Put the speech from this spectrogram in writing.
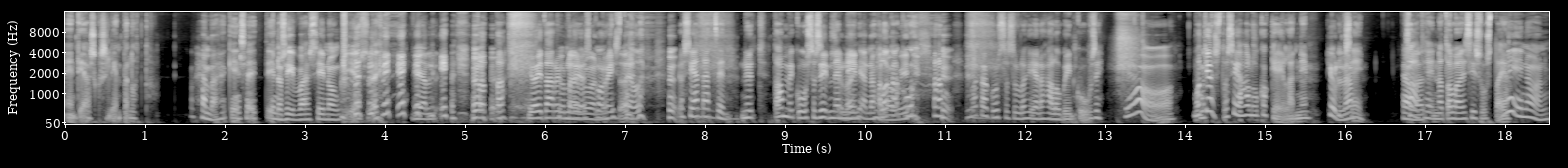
en tiedä, olisiko se liian pelottava hämähäkin seittiin. No siinä vaiheessa siinä onkin, jos niin, vielä... niin, totta. Jo ei tarvitse jos koristella. jos jätät sen nyt tammikuussa sinne, sulla niin lokakuussa, lokakuussa sulla on hieno Halloween-kuusi. Joo. Mutta Mut, jos tosiaan haluaa kokeilla, niin Kyllä. Sä oot Heina tuollainen sisustaja. Niin on.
